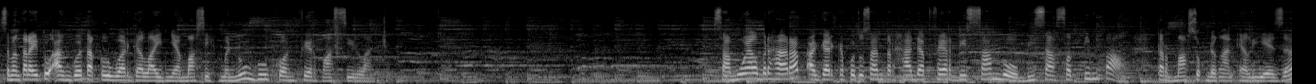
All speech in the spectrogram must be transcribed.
Sementara itu anggota keluarga lainnya masih menunggu konfirmasi lanjut. Samuel berharap agar keputusan terhadap Verdi Sambo bisa setimpal, termasuk dengan Eliezer,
